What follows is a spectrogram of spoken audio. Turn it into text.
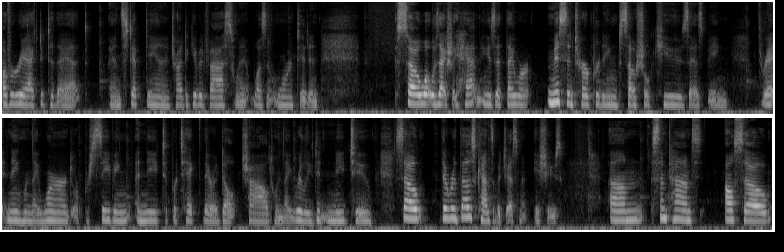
overreacted to that and stepped in and tried to give advice when it wasn't warranted. And so what was actually happening is that they were misinterpreting social cues as being threatening when they weren't, or perceiving a need to protect their adult child when they really didn't need to. So there were those kinds of adjustment issues. Um, sometimes also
